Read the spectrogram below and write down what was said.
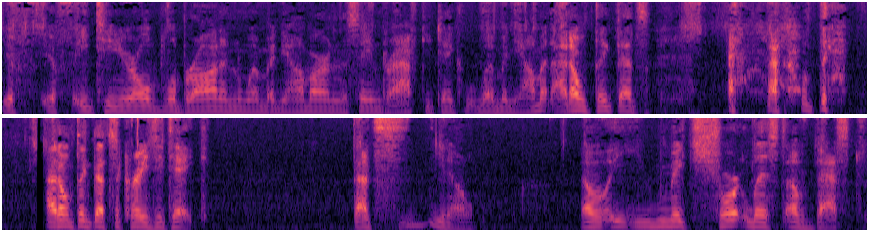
if if 18 year old LeBron and Wembanyama are in the same draft, you take Wembanyama. I don't think that's I don't think I don't think that's a crazy take that's you know you make short list of best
